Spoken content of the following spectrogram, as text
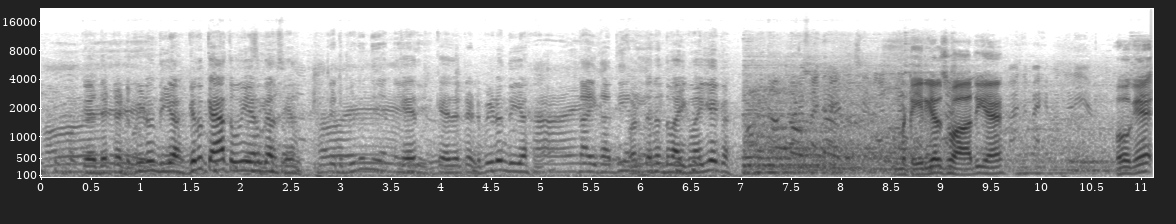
ਕਿਸੇ ਦੇ ਢਿੱਡ ਪੀੜ ਹੁੰਦੀ ਆ। ਕਿਦੋਂ ਕਹਿ ਤੂੰ ਵੀ ਇਹੋ ਗੱਲ ਸੇਮ ਢਿੱਡ ਪੀੜ ਹੁੰਦੀ ਆ। ਕਿਸੇ ਦੇ ਢਿੱਡ ਪੀੜ ਹੁੰਦੀ ਆ। ਦਾਈ ਖਾਦੀ ਹੁਣ ਤੈਨੂੰ ਦਵਾਈ ਖਵਾਈਏ ਇੱਕ? ਮਟੀਰੀਅਲ ਸਵਾਦ ਹੀ ਹੈ ਹੋ ਗਏ।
